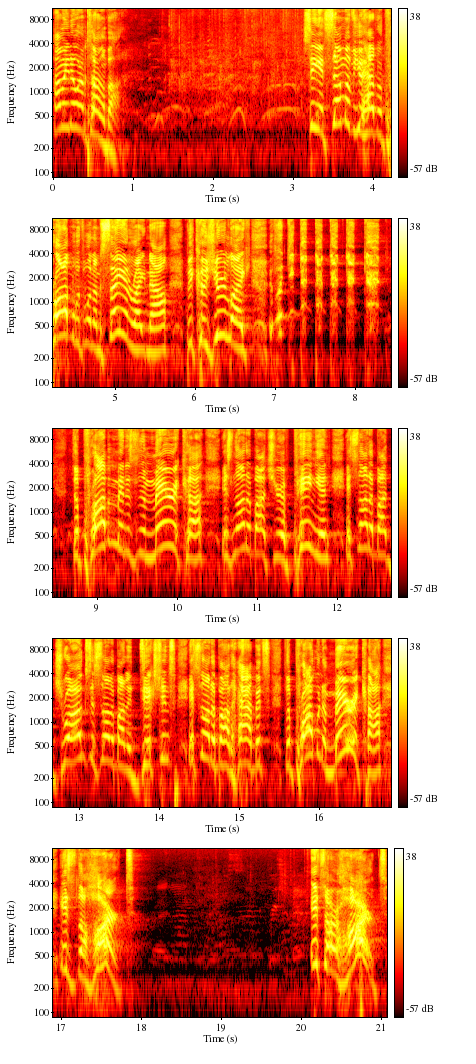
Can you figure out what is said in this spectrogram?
How many know what I'm talking about? See, and some of you have a problem with what I'm saying right now because you're like, the problem is in America is not about your opinion. It's not about drugs. It's not about addictions. It's not about habits. The problem in America is the heart. It's our heart.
